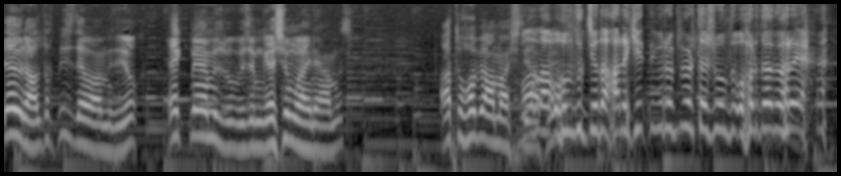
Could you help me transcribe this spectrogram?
Devraldık biz devam ediyor. Ekmeğimiz bu bizim geçim kaynağımız. Atı hobi amaçlı Vallahi yapıyoruz. oldukça da hareketli bir röportaj oldu oradan oraya.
